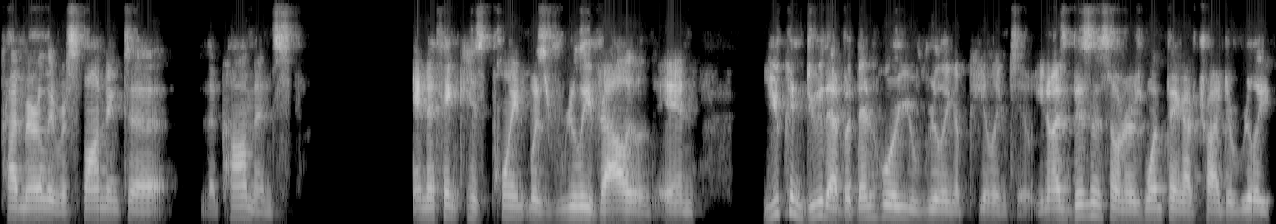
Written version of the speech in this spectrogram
primarily responding to the comments. And I think his point was really valid in you can do that, but then who are you really appealing to? You know, as business owners, one thing I've tried to really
